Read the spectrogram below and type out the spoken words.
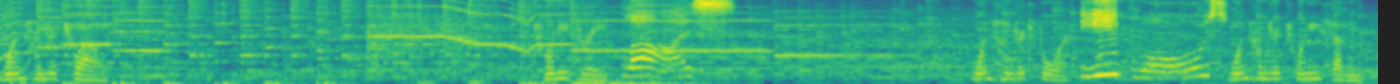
112 23 plus 104 equals 127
